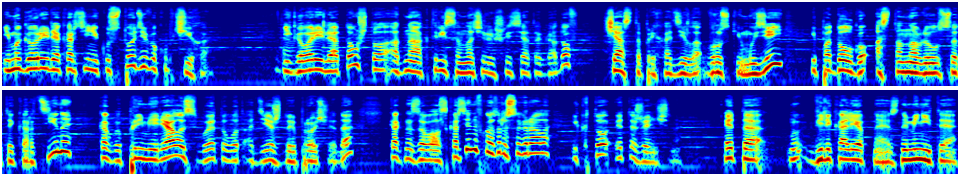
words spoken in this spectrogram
и мы говорили о картине Кустодиева «Купчиха». И говорили о том, что одна актриса в начале 60-х годов часто приходила в русский музей и подолгу останавливалась с этой картины, как бы примерялась в эту вот одежду и прочее, да? Как называлась картина, в которой сыграла, и кто эта женщина? Это ну, великолепная, знаменитая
